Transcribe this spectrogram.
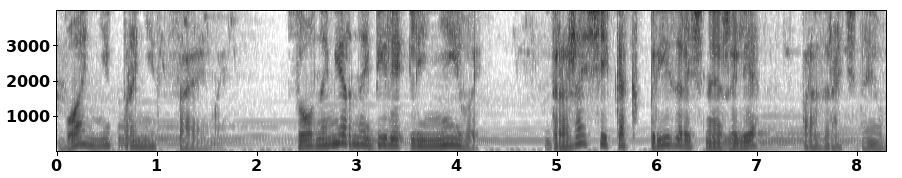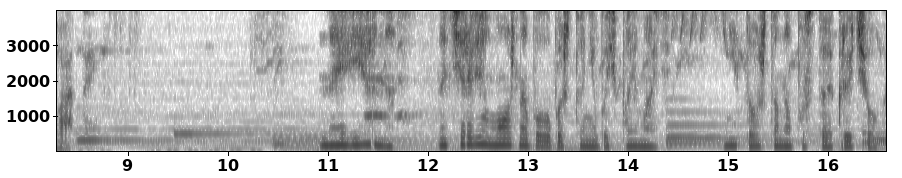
была непроницаемой, словно мерно били ленивой, дрожащей, как призрачное желе, прозрачной ватой. Наверное, на червя можно было бы что-нибудь поймать, не то что на пустой крючок.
